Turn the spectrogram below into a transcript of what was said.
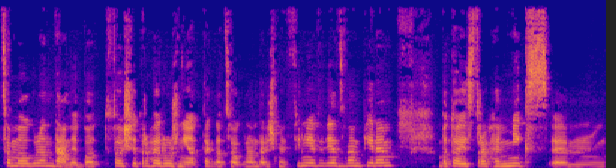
co my oglądamy, bo to się trochę różni od tego, co oglądaliśmy w filmie Wywiad z wampirem, bo to jest trochę miks um,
